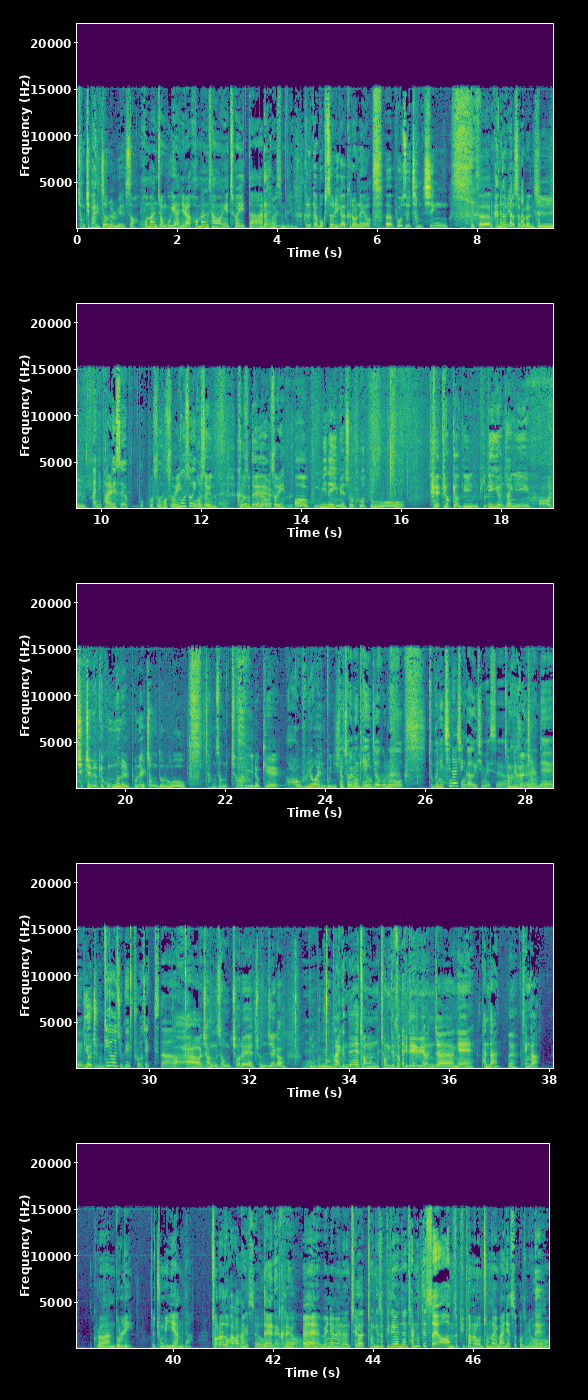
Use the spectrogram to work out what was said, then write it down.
정치 발전을 위해서 네. 험한 전국이 아니라 험한 상황에 처해 있다라고 네. 말씀드립니다. 그러니까 목소리가 그러네요. 어, 보수 참칭 어, 패널이어서 그런지 아니 바뀌었어요. 보, 보수 호소인. 호소인. 호소인. 네. 그런데 호소인. 어, 국민의힘에서 그것도 대표격인 비대위원장이 어, 직접 이렇게 공문을 보낼 정도로 장성철이 이렇게 어, 훌륭한 분이셨어요. 저는 개인적으로 두 분이 친하신가 의심했어요. 정진석 그렇죠. 네. 띄워주는 띄워주기 프로젝트다. 아, 장성철의 존재감 네. 뿜뿜입니다. 아니 근데 정 정진석 비대위원장의 판단, 네. 생각, 그러한 논리 저 충분히 이해합니다. 저라도 화가 나겠어요. 네네, 그래요? 네, 왜냐면은 제가 정진석 비대위원장 잘못됐어요 하면서 비판을 엄청나게 많이 했었거든요. 네.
